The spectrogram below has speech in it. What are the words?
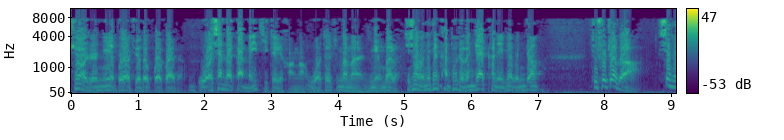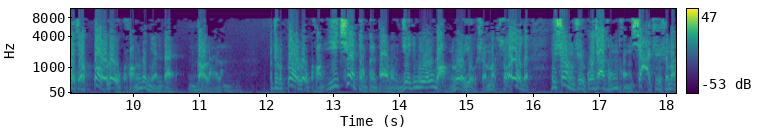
徐老师，你也不要觉得怪怪的。我现在干媒体这一行啊，我都慢慢明白了。就像我那天看《读者文摘》，看见一篇文章，就说这个啊，现在叫暴露狂的年代到来了。这个暴露狂，一切都被暴露。就因为有网络，有什么，所有的上至国家总统，下至什么，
